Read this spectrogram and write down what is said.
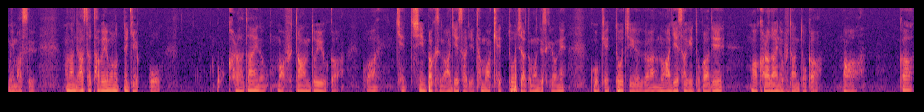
思います。ま、なんで朝食べるものって結構体への、まあ、負担というかこう心拍数の上げ下げ多分は血糖値だと思うんですけどねこう血糖値がの上げ下げとかで、まあ、体への負担とか、まあ、が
